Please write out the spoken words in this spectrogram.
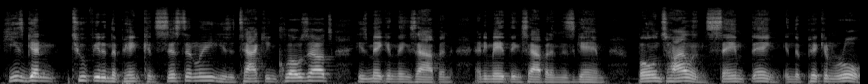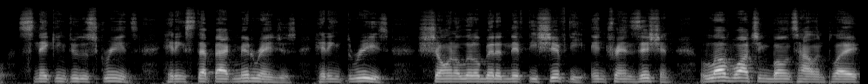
He's getting two feet in the paint consistently. He's attacking closeouts. He's making things happen, and he made things happen in this game. Bones Hyland, same thing in the pick and roll, snaking through the screens, hitting step back mid ranges, hitting threes, showing a little bit of nifty shifty in transition. Love watching Bones Hyland play.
